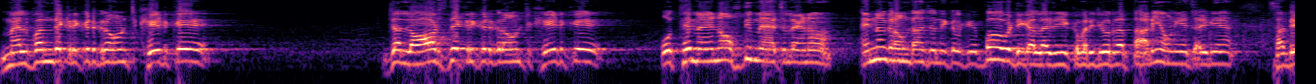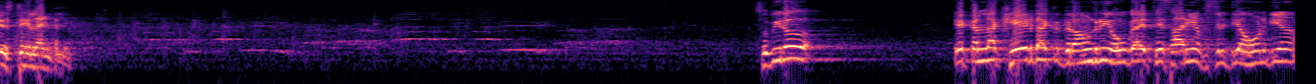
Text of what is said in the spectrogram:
ਮੈਲਬਨ ਦੇ ਕ੍ਰਿਕਟ ਗਰਾਊਂਡ 'ਚ ਖੇਡ ਕੇ ਜਾਂ ਲਾਰਡਸ ਦੇ ਕ੍ਰਿਕਟ ਗਰਾਊਂਡ 'ਚ ਖੇਡ ਕੇ ਉੱਥੇ ਮੈਨ ਆਫ ਦੀ ਮੈਚ ਲੈਣਾ, ਇਹਨਾਂ ਗਰਾਊਂਡਾਂ 'ਚੋਂ ਨਿਕਲ ਕੇ ਬਹੁਤ ਵੱਡੀ ਗੱਲ ਹੈ ਜੀ। ਇੱਕ ਵਾਰੀ ਜ਼ੋਰਦਾਰ ਤਾੜੀਆਂ ਹੋਣੀਆਂ ਚਾਹੀਦੀਆਂ ਸਾਡੇ ਇਸ ਟੈਲੈਂਟ ਲਈ। ਸੋ ਵੀਰੋ, ਇਹ ਕੱਲਾ ਖੇਡ ਦਾ ਇੱਕ ਗਰਾਊਂਡ ਨਹੀਂ ਹੋਊਗਾ, ਇੱਥੇ ਸਾਰੀਆਂ ਫੈਸਿਲਿਟੀਆਂ ਹੋਣਗੀਆਂ।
